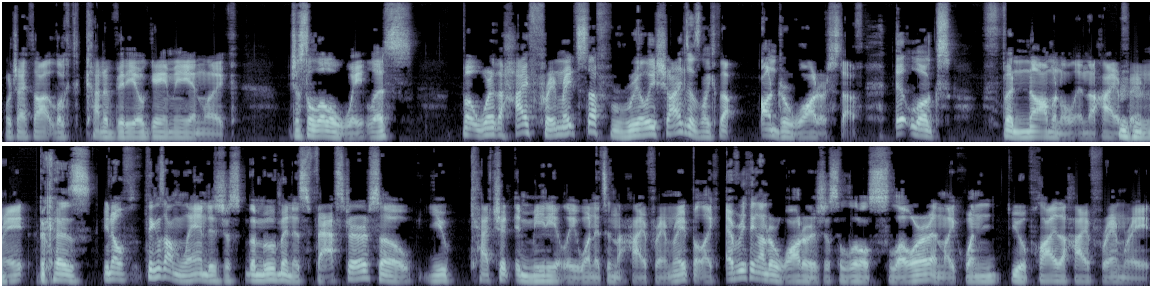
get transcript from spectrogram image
which I thought looked kind of video gamey and like just a little weightless. But where the high frame rate stuff really shines is like the underwater stuff. It looks phenomenal in the high frame Mhm. rate because you know things on land is just the movement is faster so you catch it immediately when it's in the high frame rate but like everything underwater is just a little slower and like when you apply the high frame rate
